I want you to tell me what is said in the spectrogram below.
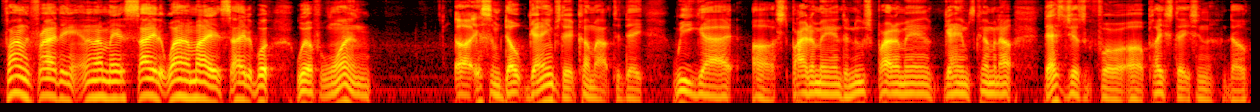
Finally Friday, and I'm excited. Why am I excited? Well, well, for one, uh, it's some dope games that come out today. We got uh, Spider Man, the new Spider Man games coming out. That's just for uh, PlayStation though.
